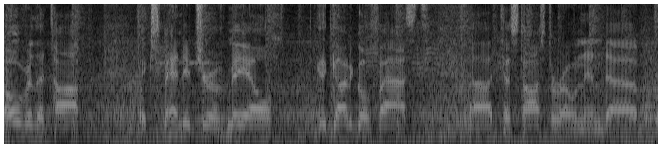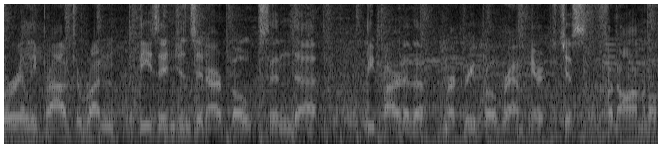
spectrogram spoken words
over-the-top expenditure of male, got to go fast. Uh, testosterone, and uh, we're really proud to run these engines in our boats and uh, be part of the Mercury program here. It's just phenomenal.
